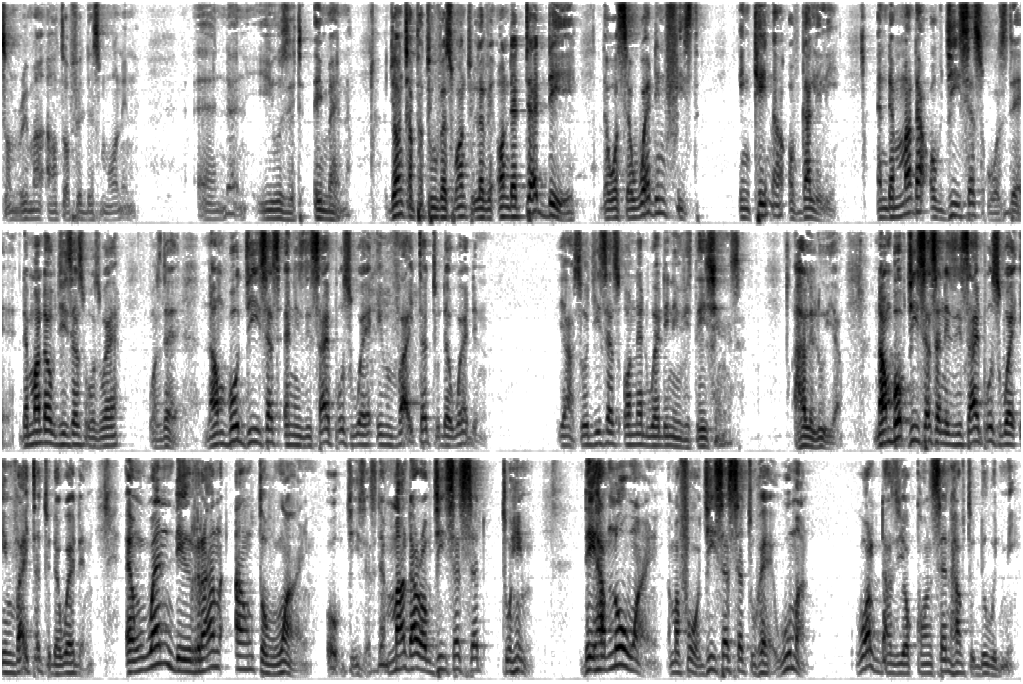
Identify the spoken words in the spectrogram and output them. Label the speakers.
Speaker 1: some rhema out of it this morning and then use it. Amen. John chapter 2, verse 1 to 11. On the third day, there was a wedding feast in Cana of Galilee, and the mother of Jesus was there. The mother of Jesus was where? Was there. Now, both Jesus and his disciples were invited to the wedding. Yeah, so Jesus honored wedding invitations. Hallelujah. Now, both Jesus and his disciples were invited to the wedding. And when they ran out of wine, oh, Jesus, the mother of Jesus said to him, They have no wine. Number four, Jesus said to her, Woman, what does your concern have to do with me?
